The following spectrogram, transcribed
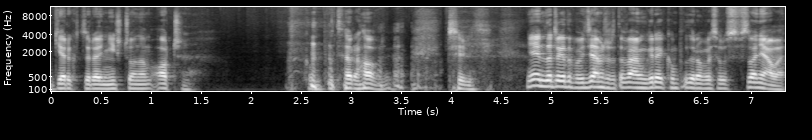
gier, które niszczą nam oczy. komputerowych. Czyli nie wiem dlaczego to powiedziałem, że żartowałem, gry komputerowe są wspaniałe.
